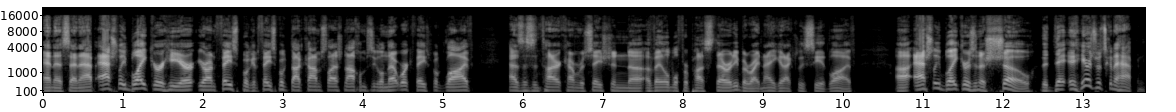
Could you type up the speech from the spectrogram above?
NSN app. Ashley Blaker here. You're on Facebook at facebook.com slash Nachum Segal Network. Facebook Live has this entire conversation uh, available for posterity, but right now you can actually see it live. Uh, Ashley Blaker's in a show. The day. Here's what's going to happen.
